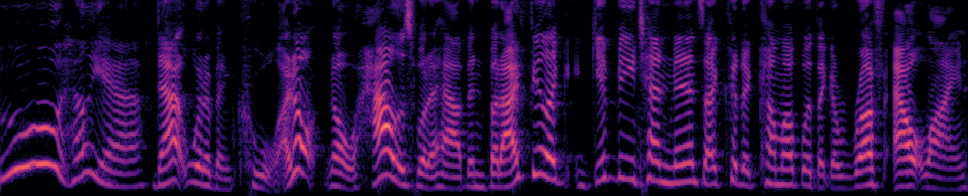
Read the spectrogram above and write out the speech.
Ooh, hell yeah. That would have been cool. I don't know how this would have happened, but I feel like give me 10 minutes, I could have come up with like a rough outline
